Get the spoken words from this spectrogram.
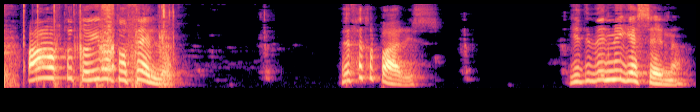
Α, αυτό το είδα, το θέλω. Δεν θα το πάρεις. Γιατί δεν είναι για σένα.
